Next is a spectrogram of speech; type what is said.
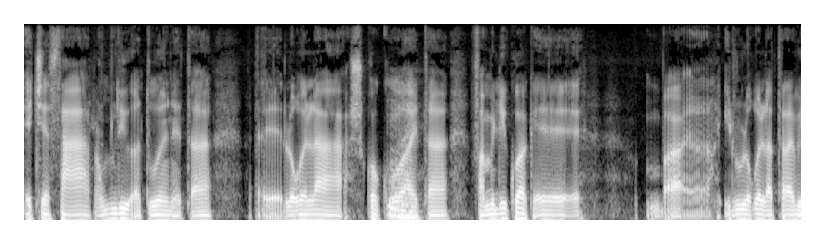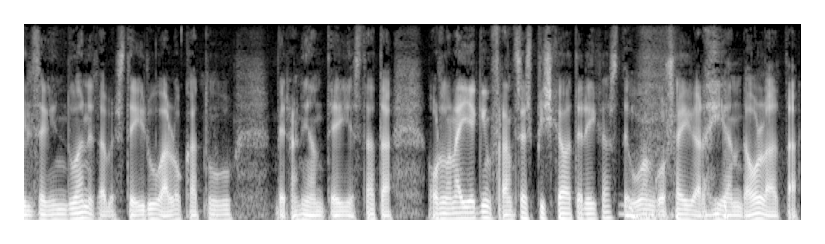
etxe zahar batuen eta e, logela askokoa Bai. eta familikoak e, ba, iru logela trabiltze egin duan eta beste hiru alokatu beranean tei ez da, eta orduan haiekin frantzes pixka bat ere ikasteguan gozai garaian daola, eta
